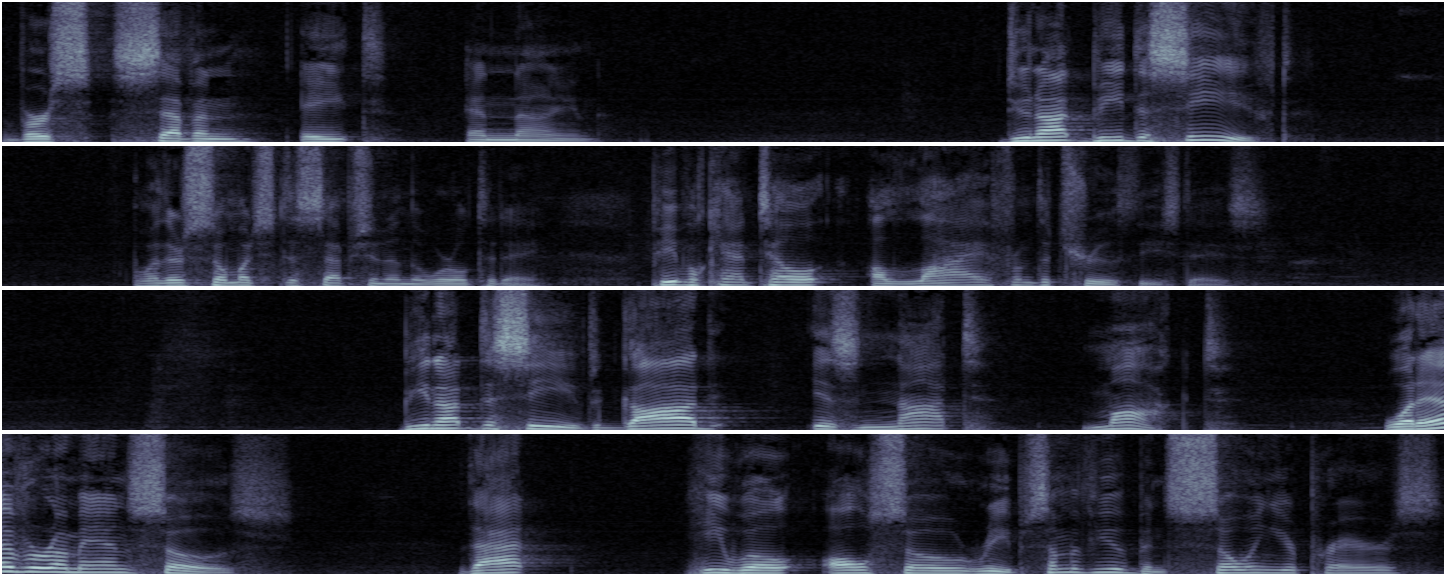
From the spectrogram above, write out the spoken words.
verse 7, 8, and 9. Do not be deceived. Boy, there's so much deception in the world today. People can't tell a lie from the truth these days. Be not deceived. God is not mocked. Whatever a man sows, that he will also reap. Some of you have been sowing your prayers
